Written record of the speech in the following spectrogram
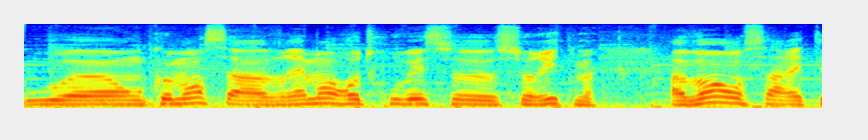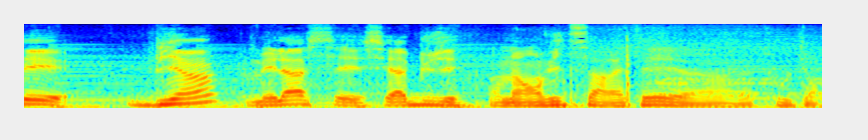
où euh, on commence à vraiment retrouver ce rythme. Avant, on s'arrêtait bien, mais là c'est abusé. On a envie de s'arrêter euh, tout le temps.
